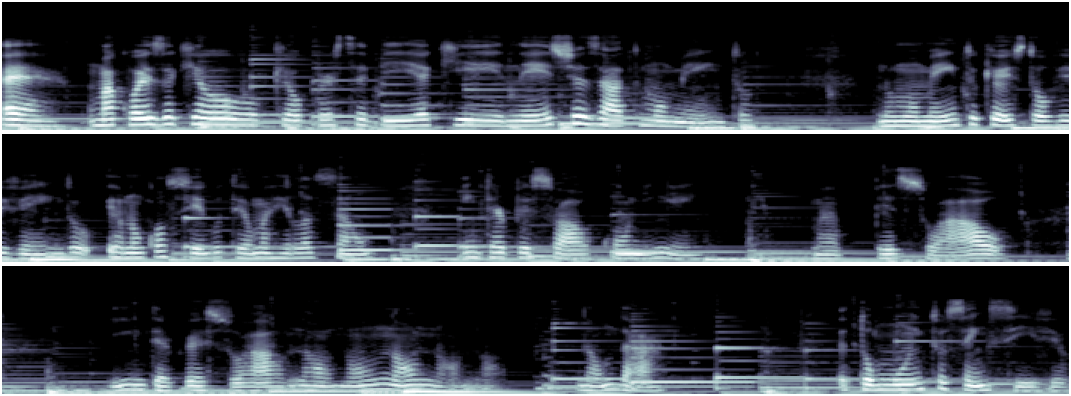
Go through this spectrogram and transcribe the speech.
é, uma coisa que eu, que eu percebi é que neste exato momento, no momento que eu estou vivendo, eu não consigo ter uma relação interpessoal com ninguém. Uma pessoal, interpessoal, não, não, não, não, não. Não dá. Eu tô muito sensível.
